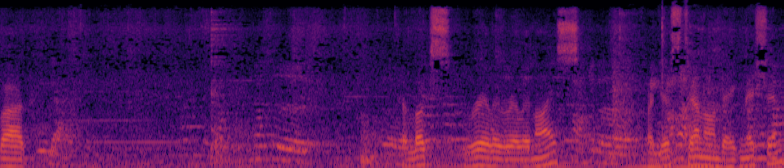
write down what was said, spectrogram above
but it looks really, really nice. I just turn on the ignition,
